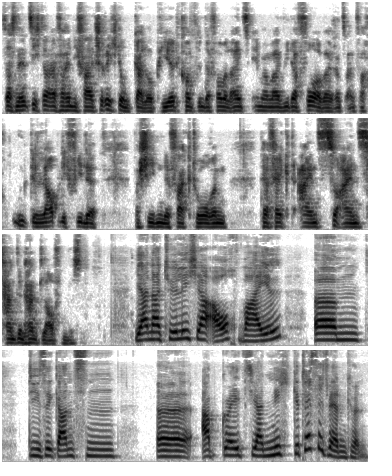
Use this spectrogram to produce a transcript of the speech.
Das nennt sich dann einfach in die falsche Richtung galoppiert, kommt in der Formel 1 immer mal wieder vor, weil ganz einfach unglaublich viele verschiedene Faktoren perfekt eins zu eins Hand in Hand laufen müssen. Ja, natürlich ja auch, weil ähm, diese ganzen äh, Upgrades ja nicht getestet werden können.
